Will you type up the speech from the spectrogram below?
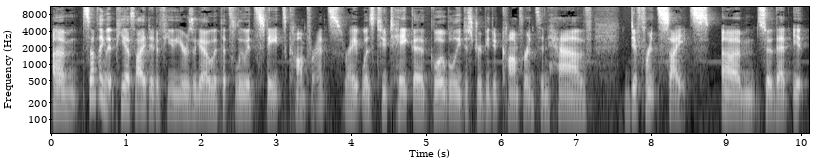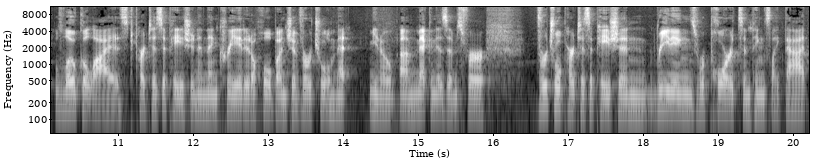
Um, something that PSI did a few years ago at the Fluid States Conference, right, was to take a globally distributed conference and have different sites um, so that it localized participation and then created a whole bunch of virtual you know um, mechanisms for virtual participation, readings, reports, and things like that.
